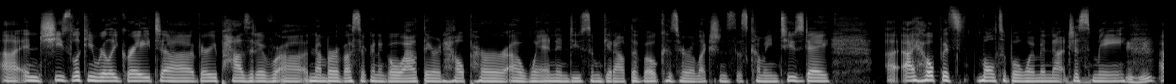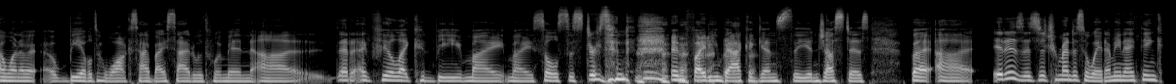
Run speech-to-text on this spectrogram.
Uh, and she's looking really great, uh, very positive. Uh, a number of us are going to go out there and help her uh, win and do some get out the vote because her election's this coming Tuesday. I hope it's multiple women, not just me. I want to be able to walk side by side with women uh, that I feel like could be my my soul sisters in, in fighting back against the injustice. But uh, it is it's a tremendous weight. I mean, I think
